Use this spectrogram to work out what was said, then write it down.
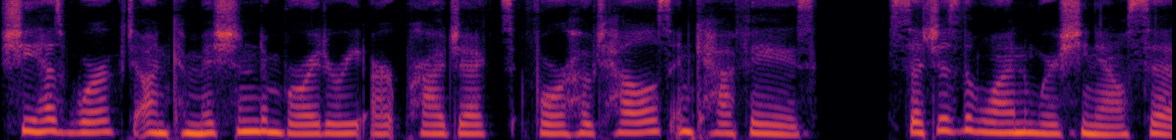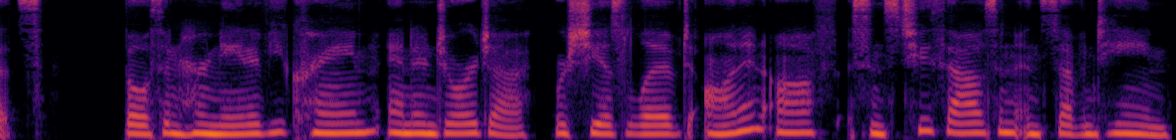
She has worked on commissioned embroidery art projects for hotels and cafes, such as the one where she now sits, both in her native Ukraine and in Georgia, where she has lived on and off since 2017.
